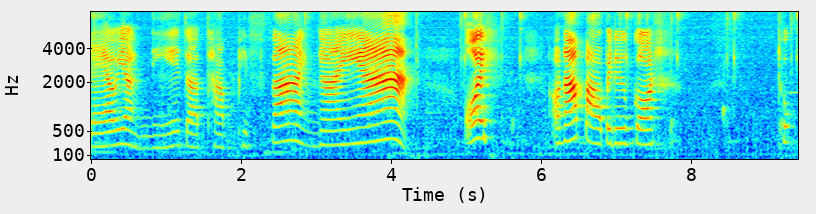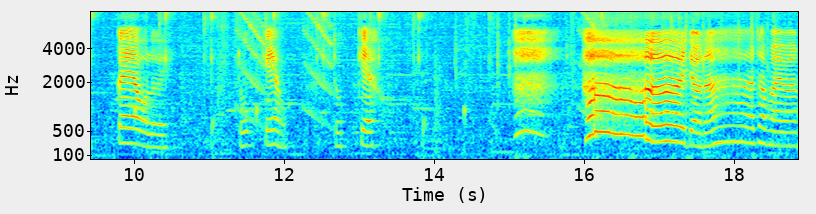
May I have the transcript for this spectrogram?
แล้วอย่างนี้จะทำพิซซ่าไงอะโอ้ย เอาน้ำเปล่าไปดื่มก่อน ทุกแก้วเลย ทุกแก้ว ทุกแก้ว เฮ้ย เดี๋ยวนะทำไมมัน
